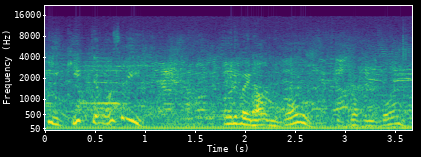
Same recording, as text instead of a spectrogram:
He he kicked it, wasn't he? Would have been holding the ball, dropping the ball.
